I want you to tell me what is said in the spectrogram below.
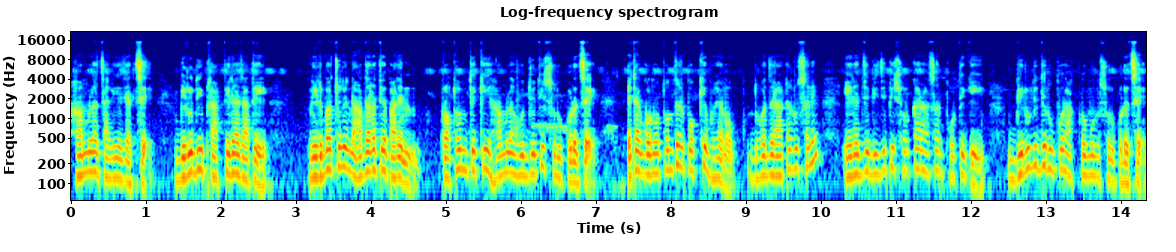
হামলা চালিয়ে যাচ্ছে। বিরোধী প্রার্থীরা যাতে নির্বাচনে না দাঁড়াতে পারেন প্রথম থেকেই হামলা হুজ্জতি শুরু করেছে। এটা গণতন্ত্রের পক্ষে ভয়ানক। দুহাজার আঠারো সালে এ রাজ্যে বিজেপি সরকার আসার পর থেকেই বিরোধীদের উপর আক্রমণ শুরু করেছে।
